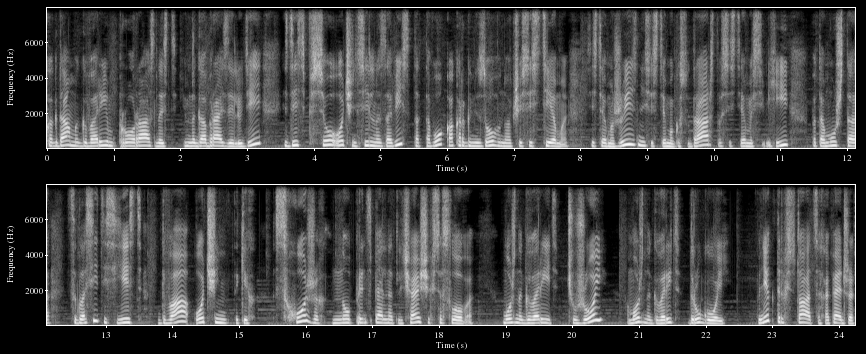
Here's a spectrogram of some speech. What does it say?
когда мы говорим про разность и многообразие людей, здесь все очень сильно зависит от того, как организованы вообще системы. Система жизни, система государства, система семьи. Потому что, согласитесь, есть два очень таких схожих, но принципиально отличающихся слова. Можно говорить «чужой», а можно говорить «другой». В некоторых ситуациях, опять же,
